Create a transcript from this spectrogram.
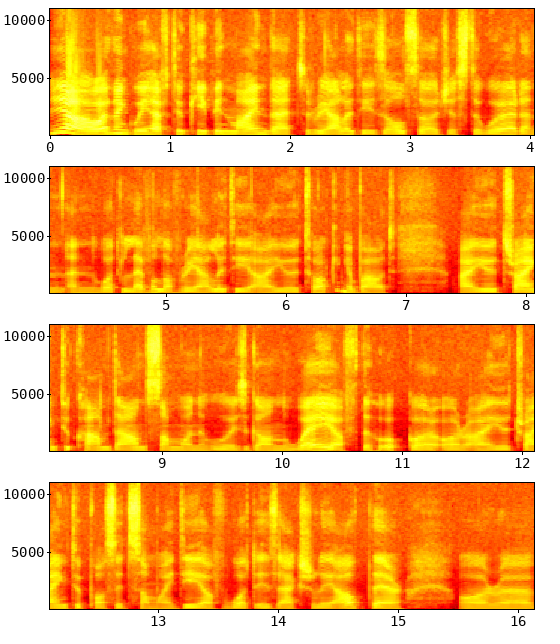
Yeah, I think we have to keep in mind that reality is also just a word, and and what level of reality are you talking about? Are you trying to calm down someone who has gone way off the hook, or, or are you trying to posit some idea of what is actually out there? Or uh,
